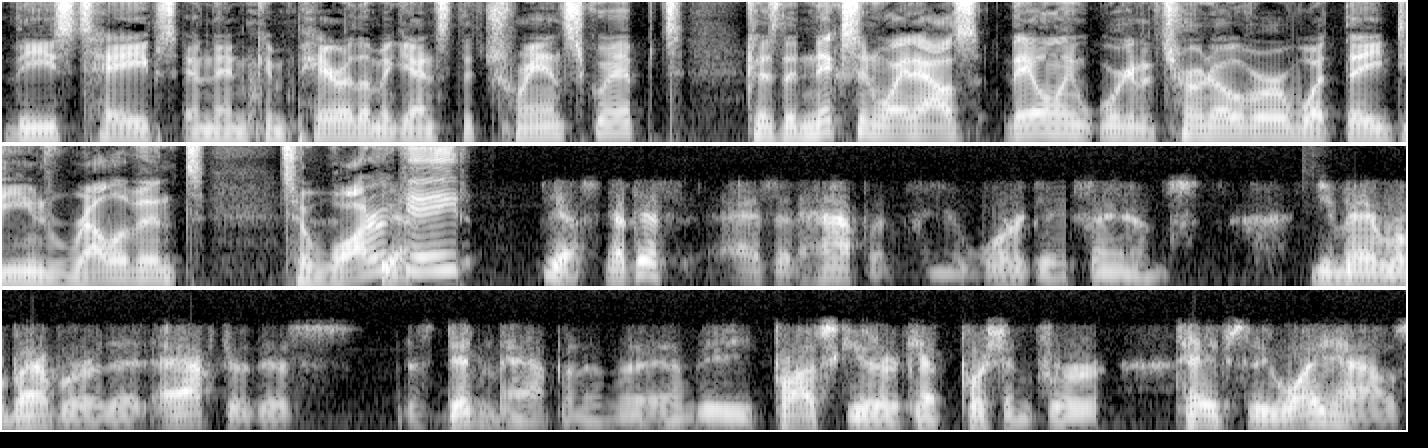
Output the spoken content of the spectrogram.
these tapes and then compare them against the transcript? Because the Nixon White House, they only were going to turn over what they deemed relevant to Watergate? Yes. Now, this, as it happened for you Watergate fans, you may remember that after this this didn't happen and the and the prosecutor kept pushing for tapes, to the White House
